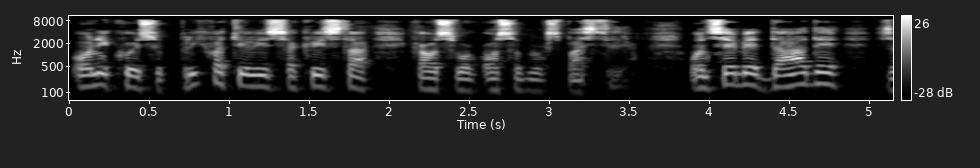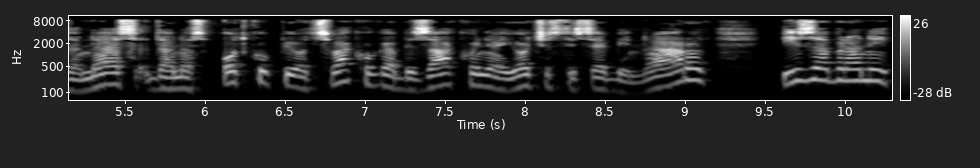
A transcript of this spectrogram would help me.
oni koji su prihvatili sa Krista kao svog osobnog spastelja. On sebe dade za nas da nas otkupi od svakoga bezakonja i očisti sebi narod, izabrani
